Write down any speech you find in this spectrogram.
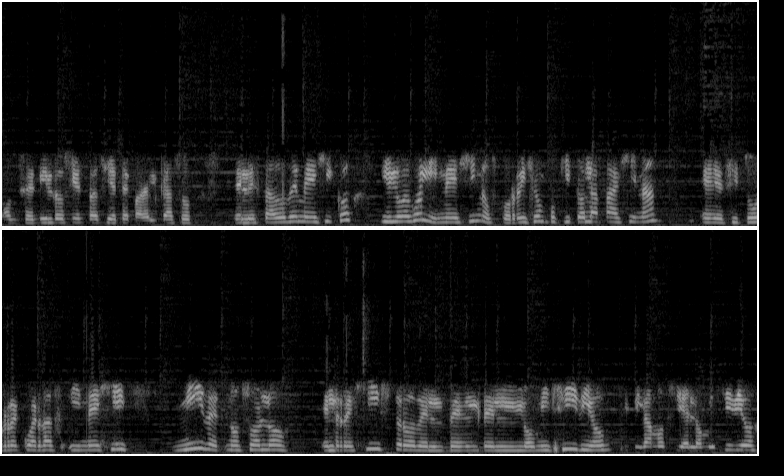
11.207 para el caso del Estado de México. Y luego el INEGI nos corrige un poquito la página eh, si tú recuerdas INEGI mide no solo el registro del, del, homicidio, digamos, si el homicidio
